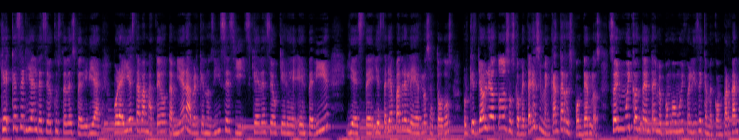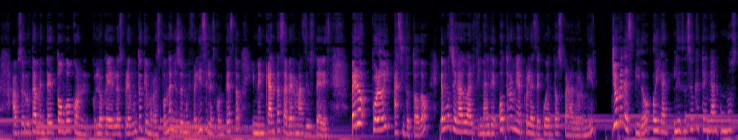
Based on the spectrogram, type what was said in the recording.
¿qué, qué sería el deseo que ustedes pedirían? Por ahí estaba Mateo también, a ver qué nos dice, si qué deseo quiere él pedir. Este, y estaría padre leerlos a todos, porque yo leo todos sus comentarios y me encanta responderlos. Soy muy contenta y me pongo muy feliz de que me compartan absolutamente todo con lo que les pregunto, que me respondan. Yo soy muy feliz y les contesto y me encanta saber más de ustedes. Pero por hoy ha sido todo. Hemos llegado al final de otro miércoles de cuentos para dormir. Yo me despido, oigan, les deseo que tengan unos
